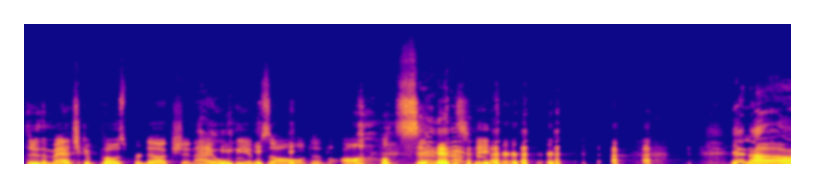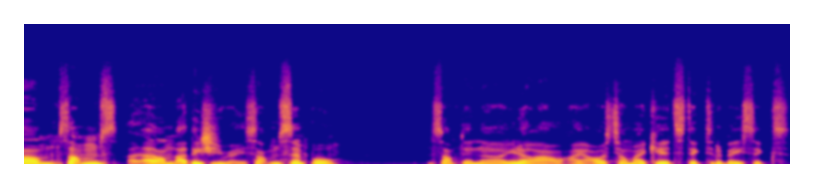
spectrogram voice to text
through the magic of post production, I will be absolved of all sins here. Yeah, no, um, something. Um, I think she's ready. Something simple, something. Uh, you know, I, I always tell my kids stick to the basics.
